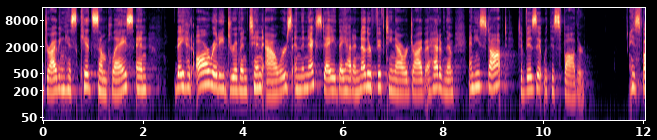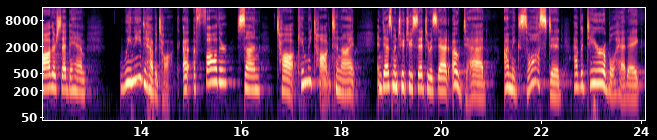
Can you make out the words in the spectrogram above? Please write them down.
driving his kids someplace, and they had already driven 10 hours, and the next day they had another 15 hour drive ahead of them, and he stopped to visit with his father. His father said to him, We need to have a talk, a, a father son talk. Can we talk tonight? And Desmond Tutu said to his dad, Oh, dad, I'm exhausted. I have a terrible headache.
